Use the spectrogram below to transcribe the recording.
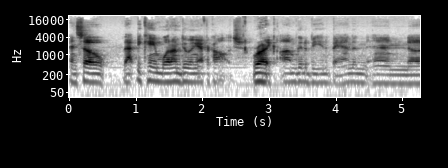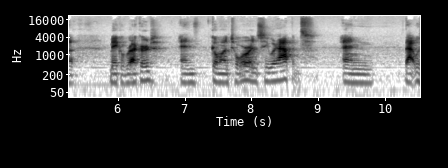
and so that became what I'm doing after college. Right. Like I'm gonna be in a band and and uh, make a record and go on tour and see what happens, and. That was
